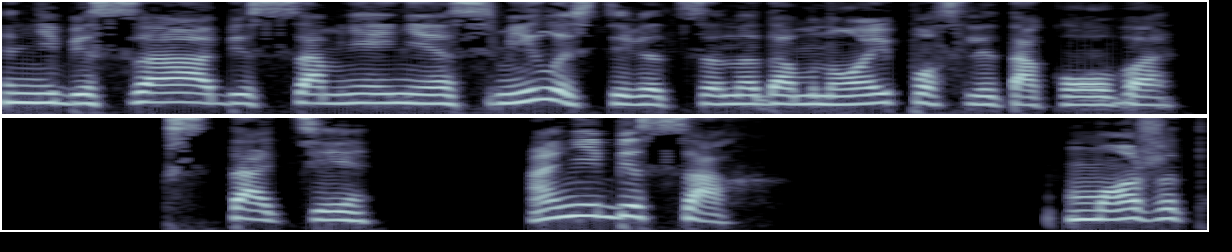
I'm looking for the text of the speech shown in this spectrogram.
Небеса, без сомнения, смилостивятся надо мной после такого. Кстати, о небесах. Может,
